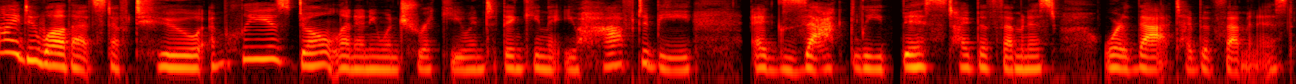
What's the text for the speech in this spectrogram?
I do all that stuff too. And please don't let anyone trick you into thinking that you have to be exactly this type of feminist or that type of feminist.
